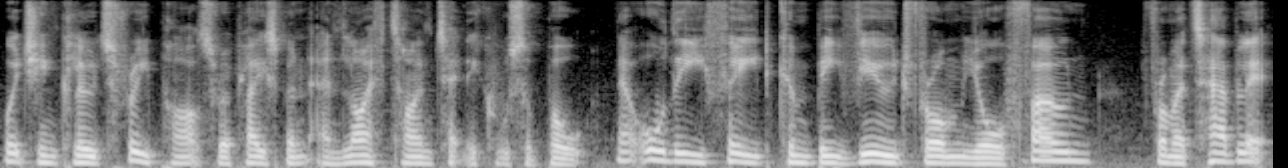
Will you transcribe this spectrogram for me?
which includes free parts replacement and lifetime technical support. Now all the feed can be viewed from your phone, from a tablet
